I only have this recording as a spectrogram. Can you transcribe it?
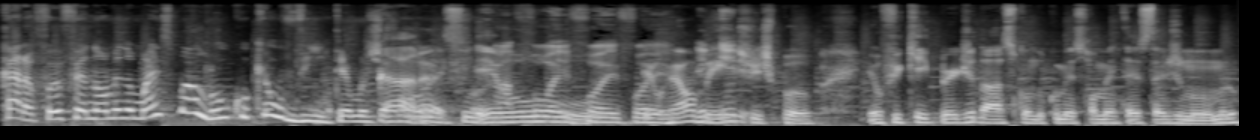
Cara, foi o fenômeno mais maluco que eu vi em termos de Cara, anime, assim. eu, Ah, foi, foi, foi. eu realmente, Ele- ele- tipo, eu fiquei perdidaço quando começou a aumentar esse tanto de número.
